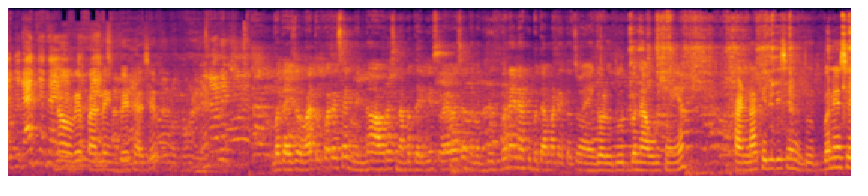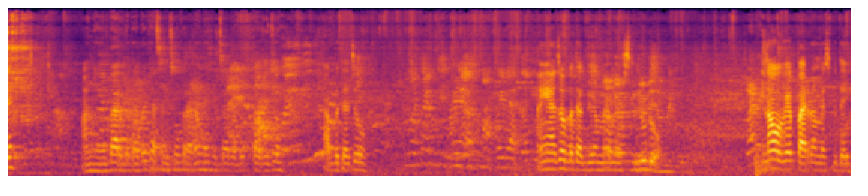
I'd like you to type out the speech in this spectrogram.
નવો વેપાર લઈને બેઠા છે. બધા જો વાતો કરે છે ને નવા વર્ષના બધા ગેસ આવ્યા છે ને દૂધ બનાવી નાખ્યું બધા માટે. તો જો અહીંયા ગળું દૂધ બનાવવું છે અહીંયા. ખાંડ નાખી દીધી છે ને દૂધ બને છે. અને બાર બધા બેઠા છે ને છોકરા રમે છે ચાલો બતાવું જો. આ બધા જો. અહીંયા જો બધા ગેમ રમે છે લૂડો. નવો વેપાર રમેશ બધા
